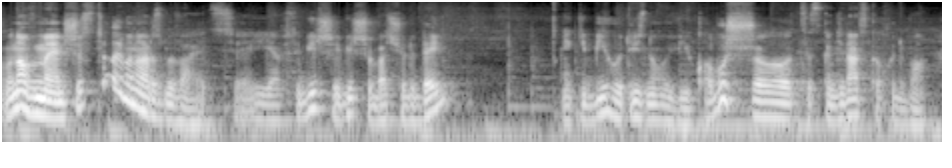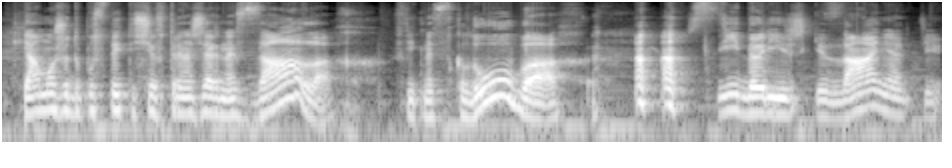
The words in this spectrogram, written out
Вона в меншості, але вона розвивається. І я все більше і більше бачу людей, які бігають різного віку. Або ж е, це скандинавська ходьба. Я можу допустити, що в тренажерних залах, в фітнес-клубах всі доріжки зайняті,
